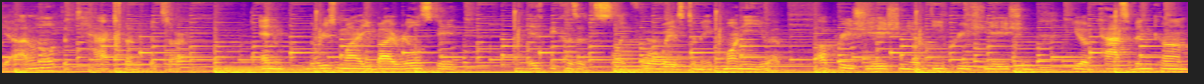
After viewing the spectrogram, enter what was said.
Yeah, I don't know what the tax benefits are. And the reason why you buy real estate is because it's like four ways to make money. You have appreciation, you have depreciation, you have passive income,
